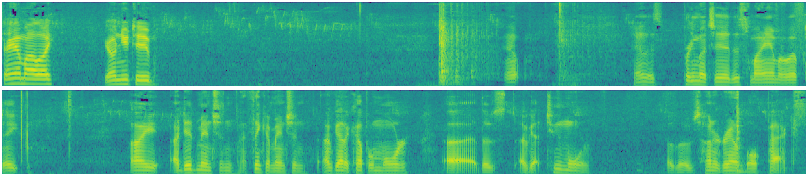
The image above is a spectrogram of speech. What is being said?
Say hi, Molly. You're on YouTube. Yep. Yeah, that's pretty much it. This is my ammo update. I I did mention, I think I mentioned, I've got a couple more. Uh, those I've got two more of those hundred round bulk packs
